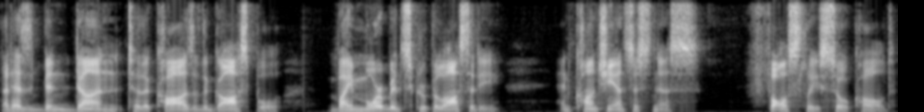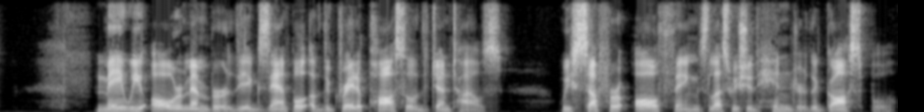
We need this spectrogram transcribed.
that has been done to the cause of the gospel by morbid scrupulosity and conscientiousness, falsely so called? May we all remember the example of the great apostle of the Gentiles. We suffer all things lest we should hinder the gospel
